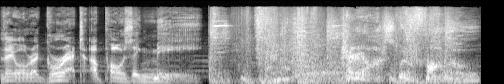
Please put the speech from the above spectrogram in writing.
They will regret opposing me. Chaos will follow.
